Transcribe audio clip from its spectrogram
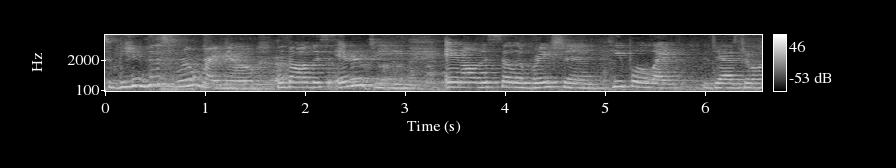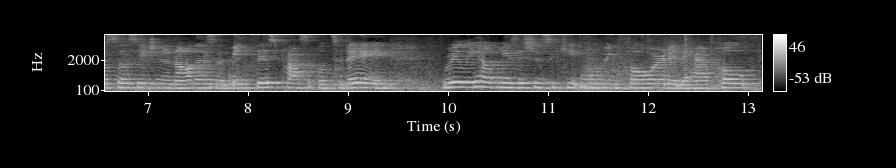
to be in this room right now with all this energy and all this celebration. People like the Jazz Journal Association and all those that make this possible today really help musicians to keep moving forward and to have hope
